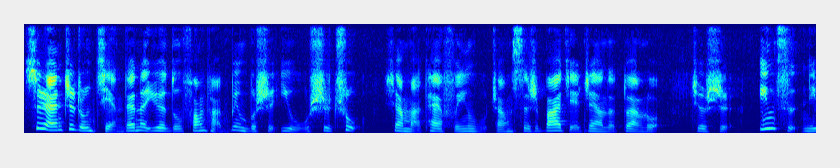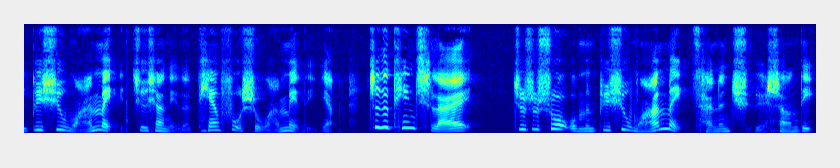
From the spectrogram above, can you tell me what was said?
虽然这种简单的阅读方法并不是一无是处，像马太福音五章四十八节这样的段落，就是因此你必须完美，就像你的天赋是完美的一样。这个听起来就是说我们必须完美才能取悦上帝。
